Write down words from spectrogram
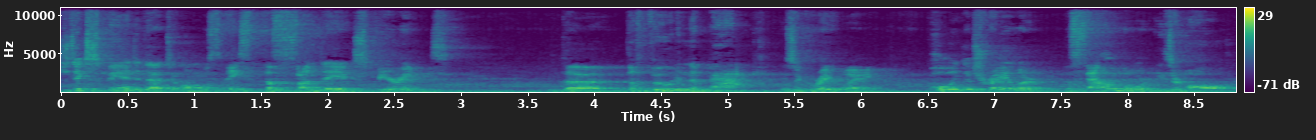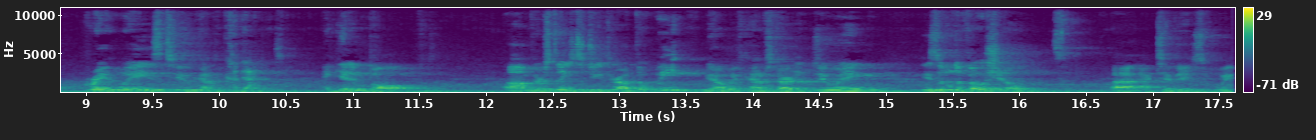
She's expanded that to almost a, the Sunday experience. The, the food in the back is a great way. Pulling the trailer, the soundboard, these are all great ways to kind of connect and get involved. Um, there's things to do throughout the week. You know, we've kind of started doing these little devotional uh, activities we,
